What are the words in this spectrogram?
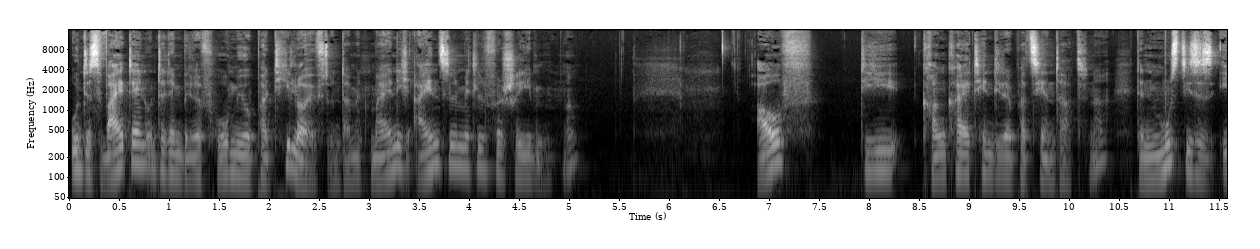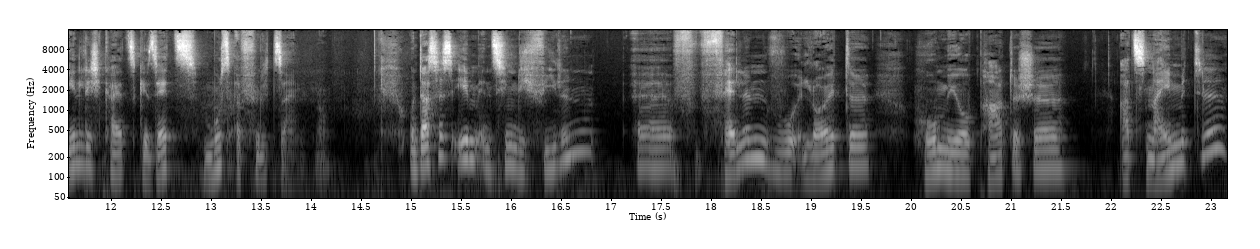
und es weiterhin unter dem Begriff Homöopathie läuft, und damit meine ich Einzelmittel verschrieben, ne, auf die Krankheit hin, die der Patient hat, ne, dann muss dieses Ähnlichkeitsgesetz muss erfüllt sein. Ne. Und das ist eben in ziemlich vielen äh, Fällen, wo Leute homöopathische Arzneimittel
